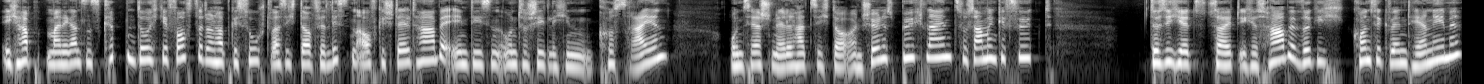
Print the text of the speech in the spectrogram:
ich habe meine ganzen Skripten durchgeforstet und habe gesucht, was ich da für Listen aufgestellt habe in diesen unterschiedlichen Kursreihen. Und sehr schnell hat sich da ein schönes Büchlein zusammengefügt, das ich jetzt, seit ich es habe, wirklich konsequent hernehme.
